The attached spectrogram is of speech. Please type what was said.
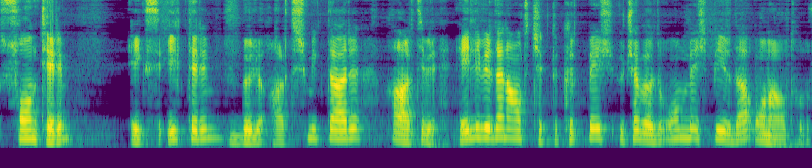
son terim eksi ilk terim bölü artış miktarı artı 1. 51'den 6 çıktı. 45 3'e böldü 15 bir daha 16 olur.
